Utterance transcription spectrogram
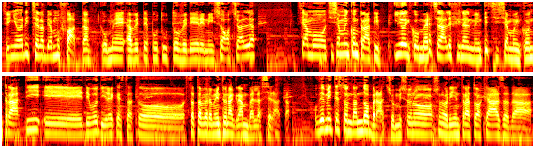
Signori, ce l'abbiamo fatta, come avete potuto vedere nei social. Siamo, ci siamo incontrati, io e il commerciale finalmente ci siamo incontrati e devo dire che è, stato, è stata veramente una gran bella serata. Ovviamente sto andando a braccio, mi sono, sono rientrato a casa da,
